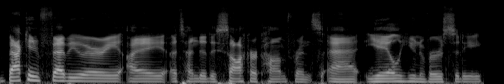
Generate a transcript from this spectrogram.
back in February, I attended a soccer conference at Yale University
